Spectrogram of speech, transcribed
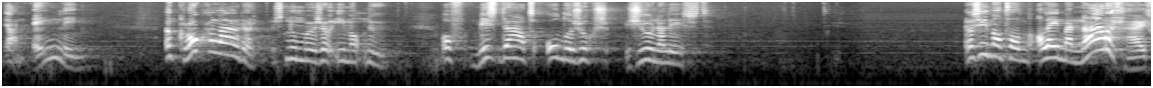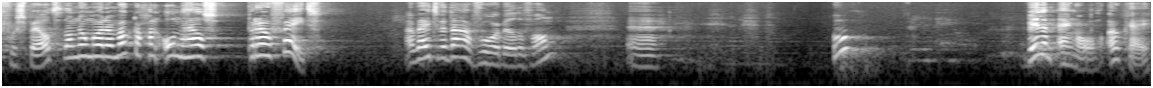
Ja, een eenling. Een klokkenluider, dus noemen we zo iemand nu. Of misdaadonderzoeksjournalist. En als iemand dan alleen maar narigheid voorspelt, dan noemen we hem ook nog een onheilsprofeet. Nou weten we daar voorbeelden van. Uh, hoe? Willem Engel, oké.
